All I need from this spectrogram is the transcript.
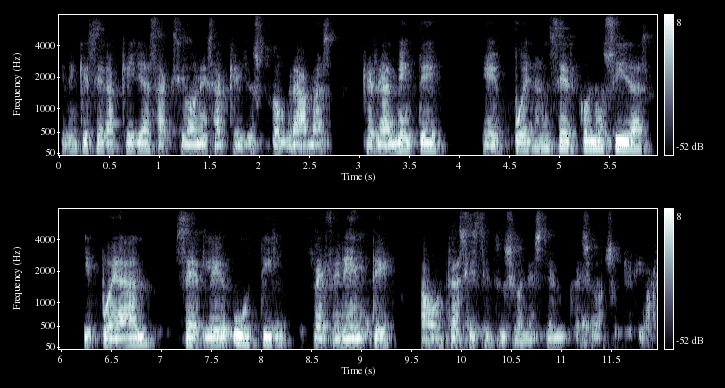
Tienen que ser aquellas acciones, aquellos programas que realmente eh, puedan ser conocidas y puedan serle útil referente a otras instituciones de educación superior.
